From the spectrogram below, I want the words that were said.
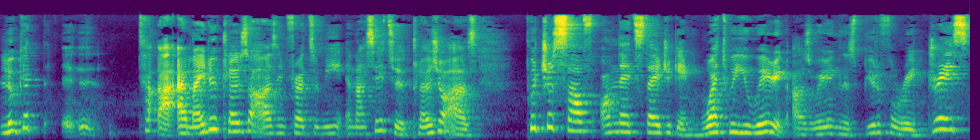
look at uh, I made her close her eyes in front of me and I said to her, Close your eyes. Put yourself on that stage again. What were you wearing? I was wearing this beautiful red dress.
